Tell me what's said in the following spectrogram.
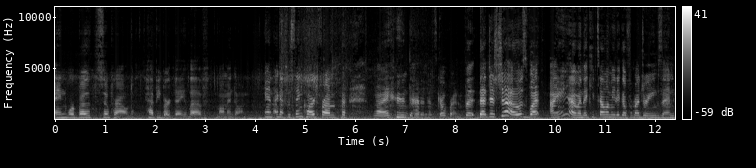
And we're both so proud. Happy birthday, love, Mom and Dawn. And I got the same card from my dad and his girlfriend. But that just shows what I am. And they keep telling me to go for my dreams. And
